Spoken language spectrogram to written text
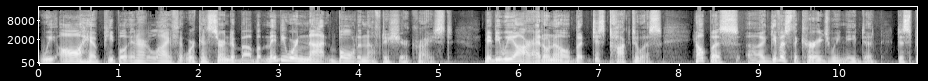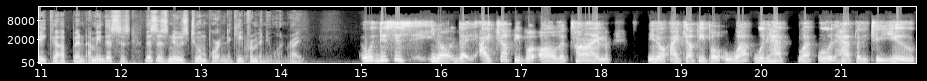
we all have people in our life that we're concerned about, but maybe we're not bold enough to share Christ. Maybe we are. I don't know, but just talk to us. Help us. Uh, give us the courage we need to to speak up. And I mean, this is this is news too important to keep from anyone, right? This is you know I tell people all the time. You know, I tell people what would hap- what would happen to you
